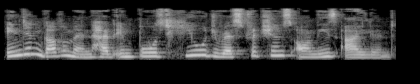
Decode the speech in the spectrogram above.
Indian government had imposed huge restrictions on these islands.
